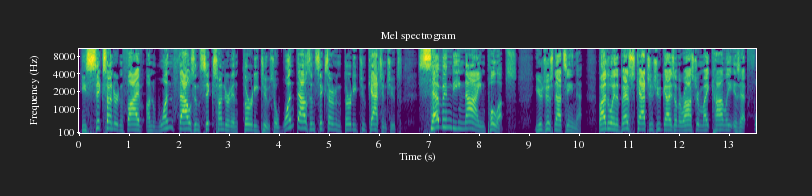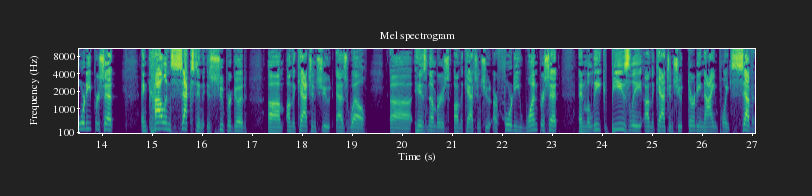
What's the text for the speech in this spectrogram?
he's 605 on 1,632. So 1,632 catch and shoots, 79 pull ups. You're just not seeing that. By the way, the best catch and shoot guys on the roster, Mike Conley is at 40%, and Colin Sexton is super good um, on the catch and shoot as well. Uh, his numbers on the catch and shoot are 41%, and Malik Beasley on the catch and shoot 39.7.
